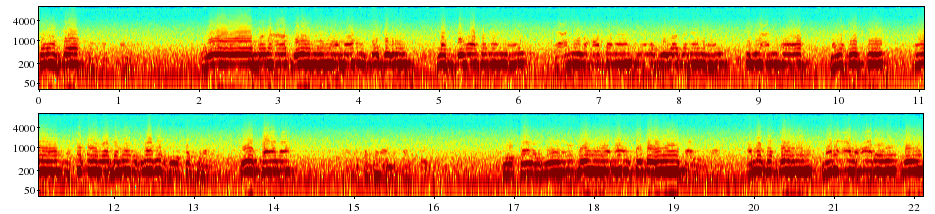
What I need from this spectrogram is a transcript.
kaynko amase dhiinin manaca waxaareebo dhiin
